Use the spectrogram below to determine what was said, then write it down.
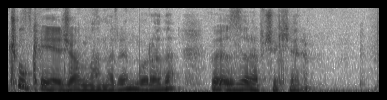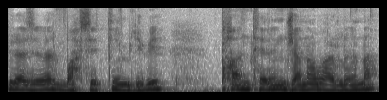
Çok heyecanlanırım burada ve ızdırap çekerim. Biraz evvel bahsettiğim gibi panterin canavarlığına,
